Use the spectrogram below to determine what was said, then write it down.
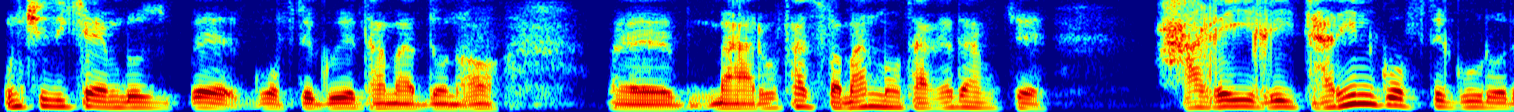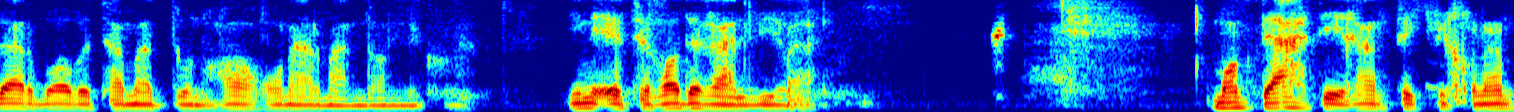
اون چیزی که امروز به گفتگوی تمدن ها معروف است و من معتقدم که حقیقی ترین گفتگو رو در باب تمدن ها هنرمندان می‌کنن این اعتقاد قلبی من ما ده دقیقه هم فکر می‌کنم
